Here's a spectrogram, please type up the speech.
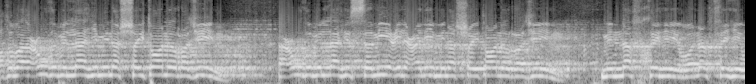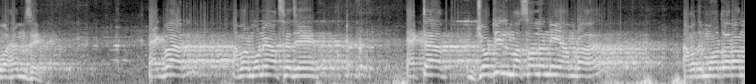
অথবা আউযু বিল্লাহি মিনাশ শাইতানির রাজীম, আউযু বিল্লাহি সামিউল আলিম মিনাশ শাইতানির রাজীম, মিন নাফখিহি ওয়া নাফসিহি ওয়া হামজিহি। একবার আমার মনে আছে যে একটা জটিল মাসালা নিয়ে আমরা আমাদের মহতারাম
